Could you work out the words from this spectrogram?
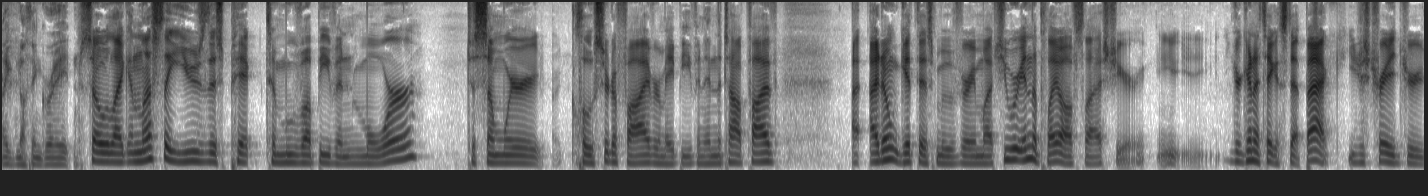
like nothing great. So like, unless they use this pick to move up even more to somewhere closer to five or maybe even in the top five. I, I don't get this move very much. You were in the playoffs last year. You, you're going to take a step back. You just traded your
